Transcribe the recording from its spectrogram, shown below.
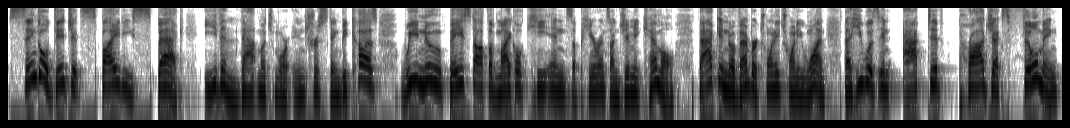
single digit Spidey spec even that much more interesting because we knew, based off of Michael Keaton's appearance on Jimmy Kimmel back in November 2021, that he was in active projects filming,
